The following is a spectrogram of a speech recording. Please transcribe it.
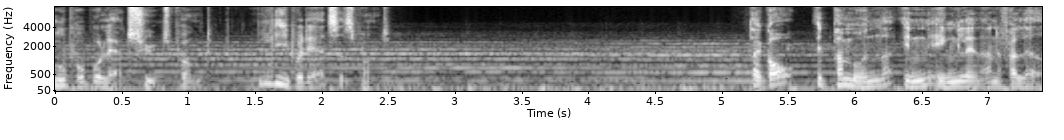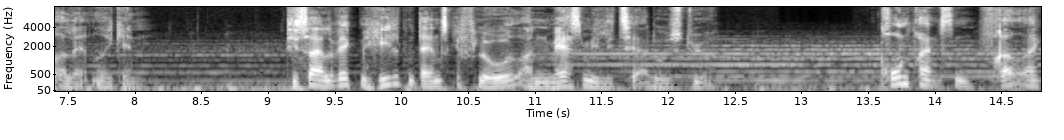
upopulært synspunkt lige på det her tidspunkt. Der går et par måneder, inden englænderne forlader landet igen. De sejler væk med hele den danske flåde og en masse militært udstyr. Kronprinsen Frederik,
